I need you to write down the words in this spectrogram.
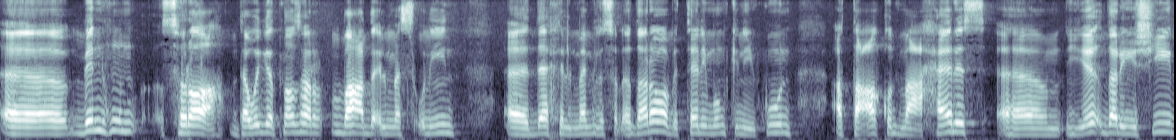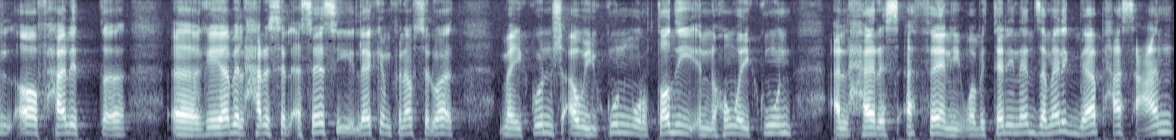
آه، بينهم صراع. ده وجهة نظر بعض المسؤولين آه، داخل مجلس الإدارة وبالتالي ممكن يكون التعاقد مع حارس يقدر يشيل آه في حالة آه، آه، غياب الحارس الأساسي. لكن في نفس الوقت ما يكونش أو يكون مرتضي إن هو يكون الحارس الثاني. وبالتالي نادي الزمالك بيبحث عن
